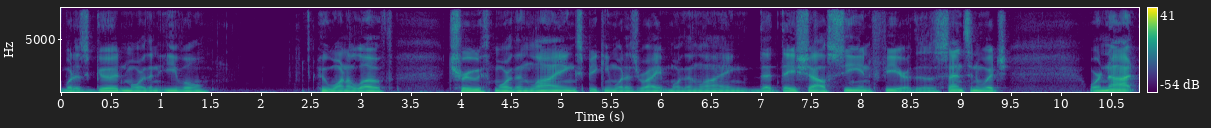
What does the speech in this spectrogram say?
what is good more than evil, who want to love truth more than lying, speaking what is right more than lying, that they shall see and fear. There's a sense in which we're not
